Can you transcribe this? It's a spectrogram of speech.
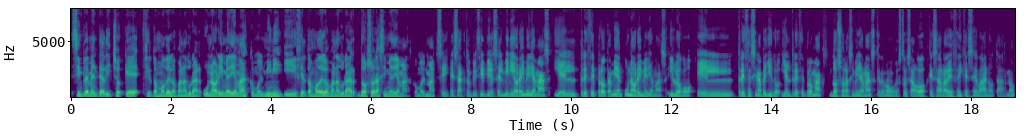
Simplemente ha dicho que ciertos modelos van a durar una hora y media más, como el Mini, y ciertos modelos van a durar dos horas y media más, como el Max. Sí, exacto. En principio es el Mini hora y media más y el 13 Pro también una hora y media más. Y luego el 13 sin apellido y el 13 Pro Max dos horas y media más, que de nuevo esto es algo que se agradece y que se va a notar, ¿no?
